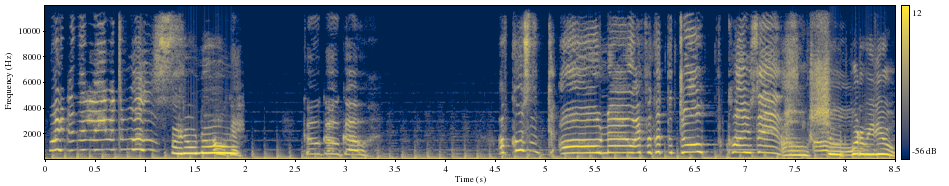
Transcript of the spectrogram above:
Why did they leave it to us? I don't know. Okay. Go, go, go. Of course. The, oh no! I forgot the door closes. Oh shoot! What do we do?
